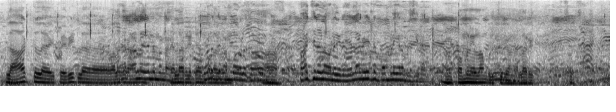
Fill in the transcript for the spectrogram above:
இல்லை ஆட்கள் இப்போ வீட்டில் வளர்க்குறாங்க. என்ன பண்ணாங்க? எல்லாருக்கிட்ட ரொம்ப வளர்க்கும் பாய்ச்சல் எல்லாம் ஒன்று கிடையாது. எல்லா வீட்டிலும் பொம்பளைங்களாம் பிடிச்சிக்கிறாங்க. பொம்பளைங்கெல்லாம் பிடிச்சிருக்காங்க. எல்லாருக்கிட்டையும் சரி, சரி.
